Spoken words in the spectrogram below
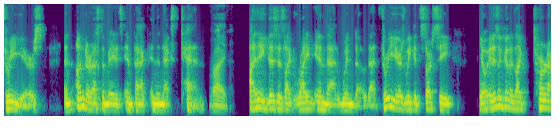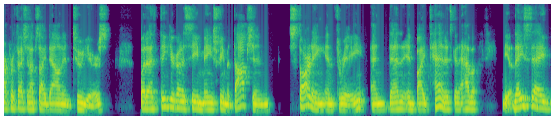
3 years and underestimate its impact in the next 10. Right. I think this is like right in that window that 3 years we could start to see you know, it isn't going to like turn our profession upside down in 2 years, but I think you're going to see mainstream adoption starting in three, and then in by ten, it's going to have a. You know, they say,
